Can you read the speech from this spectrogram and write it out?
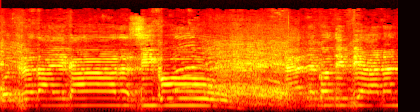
पुत्रादशी गोजको दिव्यान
